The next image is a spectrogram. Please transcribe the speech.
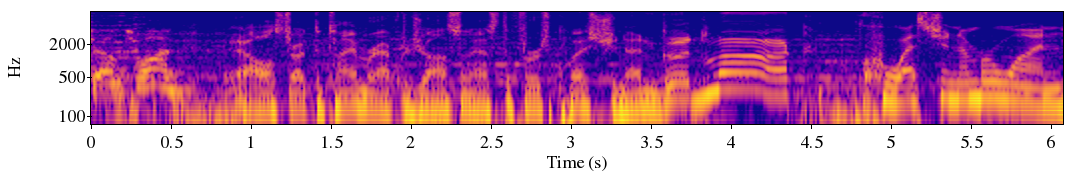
Sounds fun. I'll start the timer after Jocelyn asks the first question, and good luck. Question number one.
